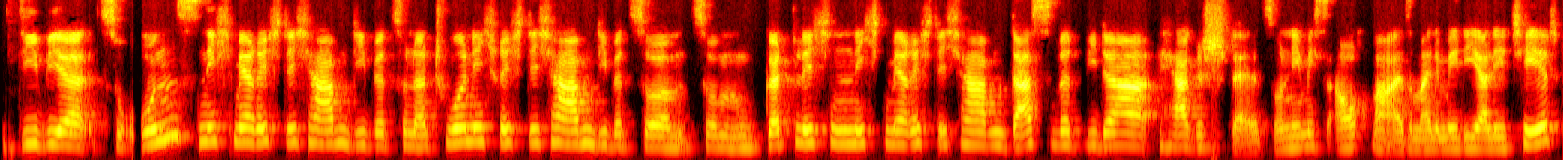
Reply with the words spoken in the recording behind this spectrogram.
die wir zu uns nicht mehr richtig haben, die wir zur Natur nicht richtig haben, die wir zur, zum Göttlichen nicht mehr richtig haben, das wird wieder hergestellt. So nehme ich es auch wahr. Also meine Medialität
